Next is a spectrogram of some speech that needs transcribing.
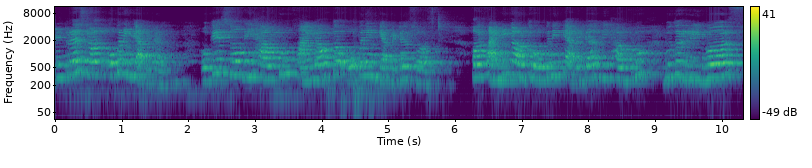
interest on opening capital. Okay, so we have to find out the opening capital first. For finding out the opening capital, we have to do the reverse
